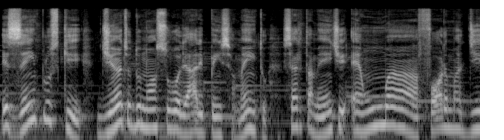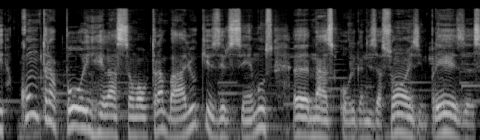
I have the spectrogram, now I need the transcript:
Exemplos que, diante do nosso olhar e pensamento, certamente é uma forma de contrapor em relação ao trabalho que exercemos eh, nas organizações, empresas,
